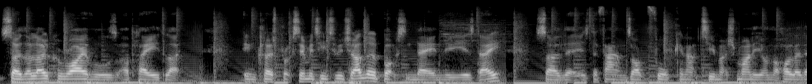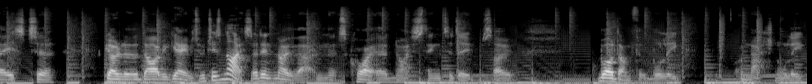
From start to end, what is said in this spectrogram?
so the local rivals are played like in close proximity to each other, Boxing Day and New Year's Day, so that as the fans aren't forking out too much money on the holidays to go to the Derby games, which is nice. I didn't know that, and it's quite a nice thing to do. So, well done, Football League or National League.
